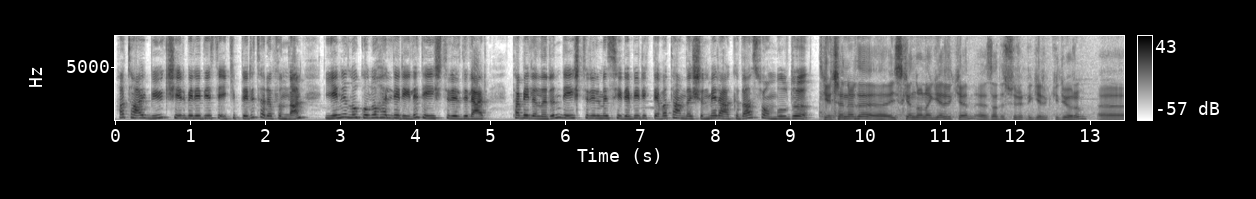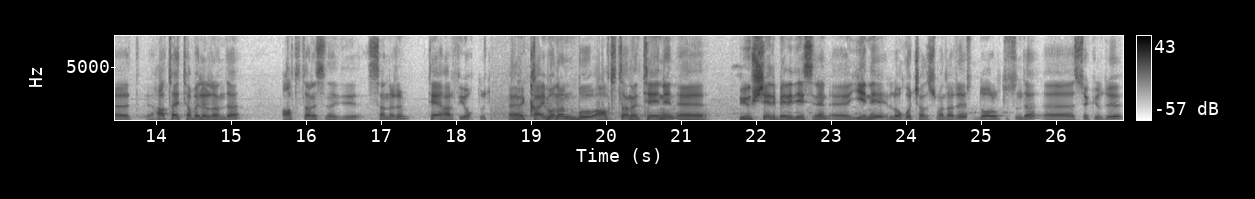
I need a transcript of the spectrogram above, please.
Hatay Büyükşehir Belediyesi ekipleri tarafından yeni logolu halleriyle değiştirildiler. Tabelaların değiştirilmesiyle birlikte vatandaşın merakı da son buldu. Geçenlerde e, İskenderun'a gelirken e, zaten sürekli gelip gidiyorum. E, Hatay tabelalarında 6 tanesinde sanırım T harfi yoktur. E, Kaybolan bu 6 tane T'nin e, Büyükşehir Belediyesi'nin e, yeni logo çalışmaları doğrultusunda e, söküldüğü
